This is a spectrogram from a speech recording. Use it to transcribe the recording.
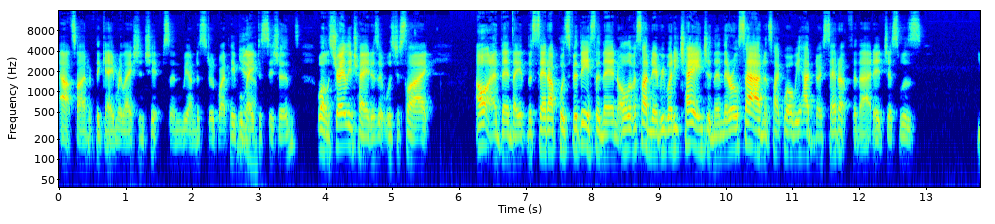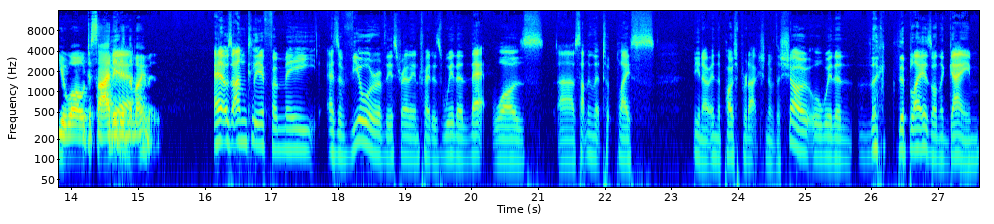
outside of the game relationships, and we understood why people Yeah. made decisions. Well, Australian traitors, it was just like, oh, and then they the setup was for this, and then all of a sudden everybody changed, and then they're all sad, and it's like, well, we had no setup for that. It just was you all decided in the moment. And it was unclear for me as a viewer of the Australian traitors whether that was uh, something that took place, you know, in the post production of the show, or whether the the players on the game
